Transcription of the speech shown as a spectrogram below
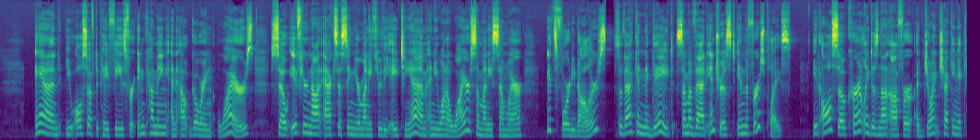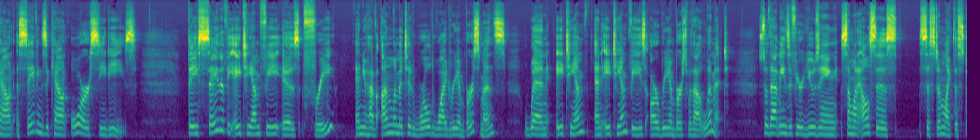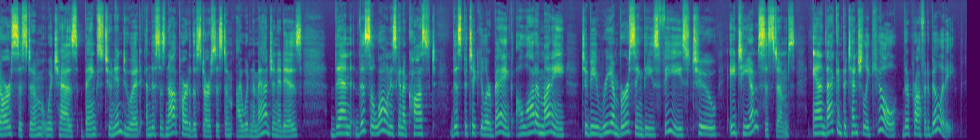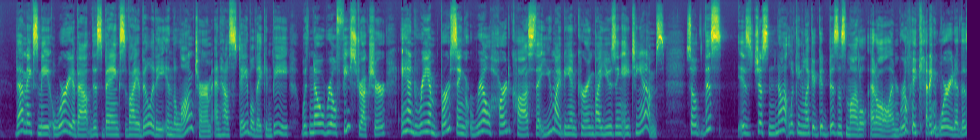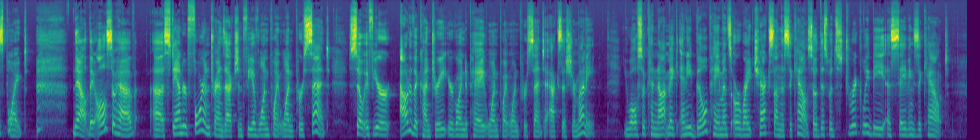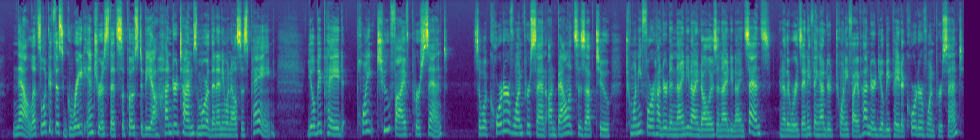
And you also have to pay fees for incoming and outgoing wires. So if you're not accessing your money through the ATM and you want to wire some money somewhere, it's $40. So that can negate some of that interest in the first place. It also currently does not offer a joint checking account, a savings account, or CDs. They say that the ATM fee is free and you have unlimited worldwide reimbursements when ATM and ATM fees are reimbursed without limit. So that means if you're using someone else's system like the STAR system, which has banks tune into it, and this is not part of the STAR system, I wouldn't imagine it is, then this alone is going to cost this particular bank a lot of money to be reimbursing these fees to ATM systems, and that can potentially kill their profitability. That makes me worry about this bank's viability in the long term and how stable they can be with no real fee structure and reimbursing real hard costs that you might be incurring by using ATMs. So, this is just not looking like a good business model at all. I'm really getting worried at this point. Now, they also have a standard foreign transaction fee of 1.1%. So if you're out of the country, you're going to pay 1.1% to access your money. You also cannot make any bill payments or write checks on this account. So this would strictly be a savings account. Now, let's look at this great interest that's supposed to be a 100 times more than anyone else is paying you'll be paid 0.25%, so a quarter of 1% on balances up to $2,499.99. In other words, anything under 2500 you'll be paid a quarter of 1%.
